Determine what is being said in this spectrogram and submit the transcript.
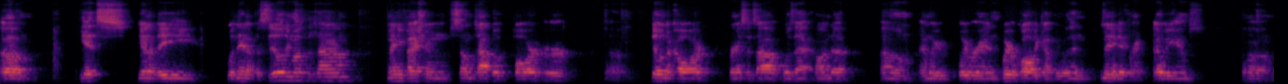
Um, it's gonna be within a facility most of the time, manufacturing some type of part or, uh, building a car. For instance, I was at Honda, um, and we, we were in, we were a quality company within many different OEMs. Um,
